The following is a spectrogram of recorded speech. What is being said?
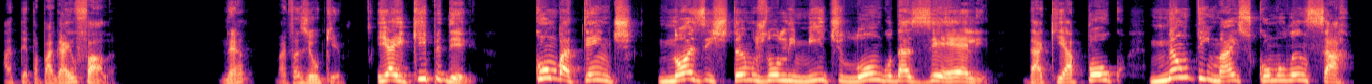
até papagaio fala. Né? Vai fazer o quê? E a equipe dele? Combatente, nós estamos no limite longo da ZL. Daqui a pouco não tem mais como lançar.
